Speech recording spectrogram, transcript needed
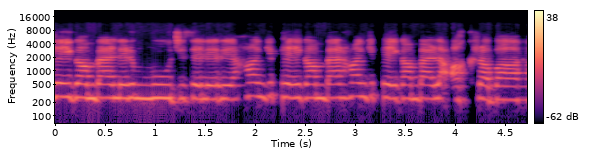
peygamberlerin mucizeleri, hangi peygamber hangi peygamberle akraba,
